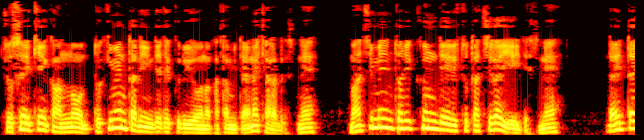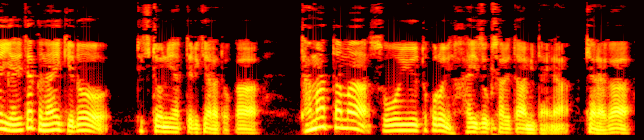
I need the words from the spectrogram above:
女性警官のドキュメンタリーに出てくるような方みたいなキャラですね。真面目に取り組んでいる人たちがいいですね。だいたいやりたくないけど、適当にやってるキャラとか、たまたまそういうところに配属されたみたいなキャラが、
